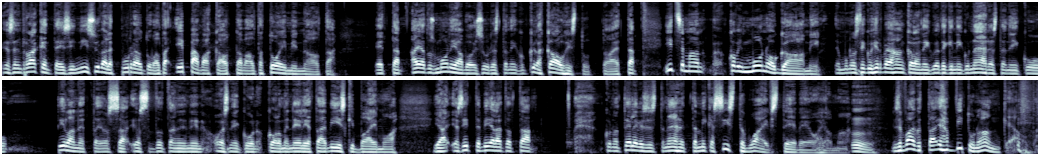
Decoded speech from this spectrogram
ja sen rakenteisiin niin syvälle pureutuvalta epävakauttavalta toiminnalta, että ajatus moniavoisuudesta niin kuin kyllä kauhistuttaa. Että itse mä oon kovin monogaami ja mun olisi niin kuin hirveän hankala niin kuin jotenkin niin kuin nähdä sitä niin kuin tilannetta, jossa, jossa tota, niin, niin, olisi niin kuin kolme, neljä tai viisikin vaimoa. Ja, ja sitten vielä tota, kun on televisiosta nähnyt, että mikä Sister Wives TV-ohjelmaa, mm. niin se vaikuttaa ihan vitun ankealta.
